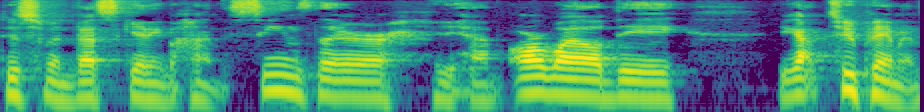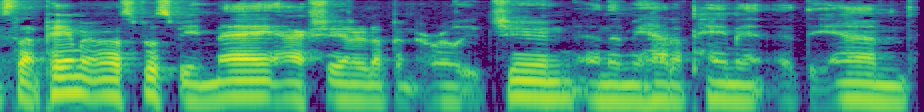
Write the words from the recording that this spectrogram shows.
do some investigating behind the scenes there. You have RYLD. You got two payments. That payment was supposed to be in May, actually ended up in early June, and then we had a payment at the end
